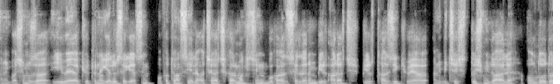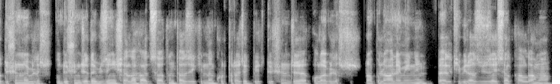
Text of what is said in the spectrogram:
hani başımıza iyi veya kötü ne gelirse gelsin o potansiyeli açığa çıkarmak için bu hadiselerin bir araç, bir tazik veya hani bir çeşit dış müdahale olduğu da düşünülebilir. Bu düşünce de bizi inşallah hadisatın tazikinden kurtaracak bir düşünce olabilir. Rabbül Alemin'in belki biraz yüzeysel kaldı ama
